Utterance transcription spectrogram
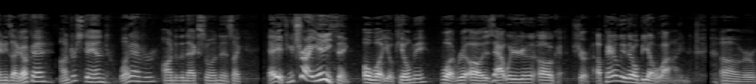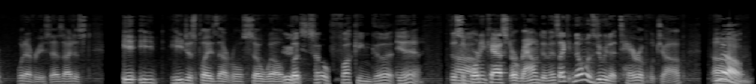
and he's like Yeah. okay understand whatever on to the next one and it's like Hey, if you try anything, oh, what, you'll kill me? What, re- oh, is that what you're gonna, oh, okay, sure. Apparently there'll be a line, um, or whatever he says. I just, he, he, he just plays that role so well. Dude, but, he's so fucking good. yeah, the Uh, supporting cast around him, it's like no one's doing a terrible job. No, Um,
